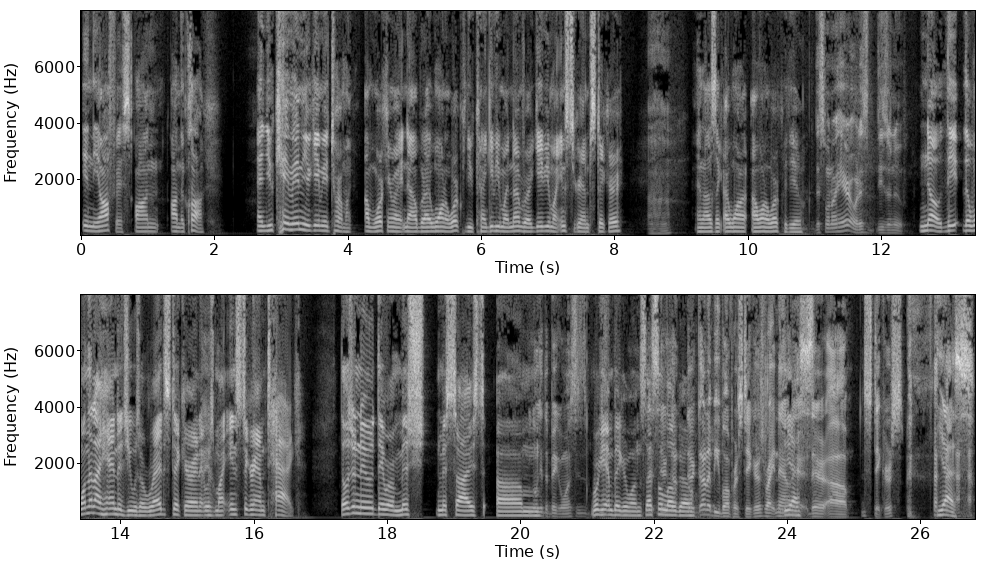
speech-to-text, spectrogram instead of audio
in the office on on the clock, and you came in. and You gave me a tour. I'm like, I'm working right now, but I want to work with you. Can I give you my number? I gave you my Instagram sticker. Uh-huh. And I was like, I want, I want to work with you. This one right here, or this? These are new. No, the the one that I handed you was a red sticker, and it was my Instagram tag. Those are new. They were mis missized. Um, we'll get the bigger ones. We're getting bigger ones. That's they're, the logo. Gonna, they're gonna be bumper stickers right now. Yes, they're, they're uh, stickers. yes.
